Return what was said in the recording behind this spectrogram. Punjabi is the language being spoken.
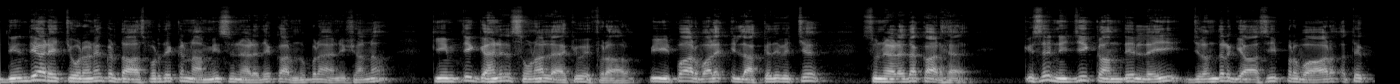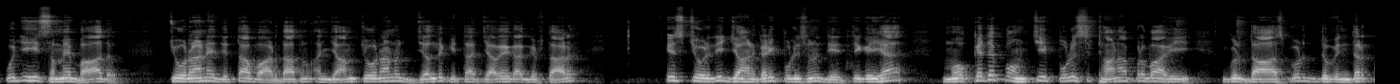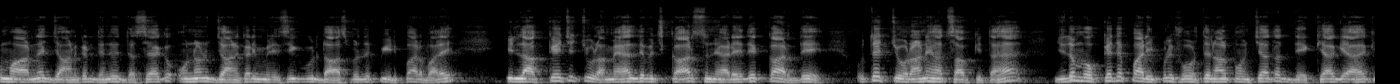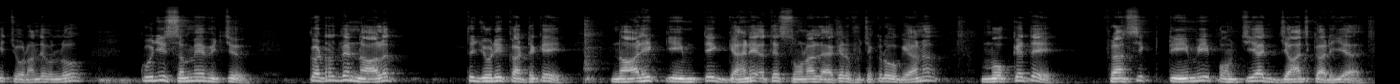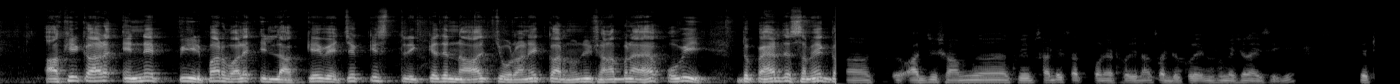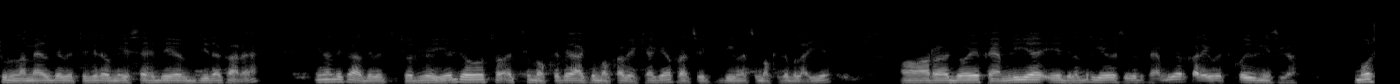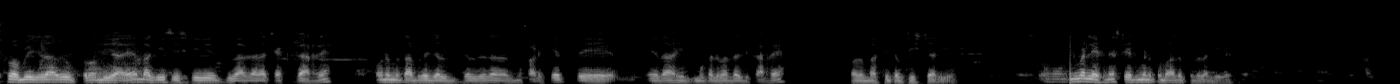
ਦਿਨ ਦਿਹਾੜੇ ਚੋਰਾਂ ਨੇ ਗੁਰਦਾਸਪੁਰ ਦੇ ਇੱਕ ਨਾਮੀ ਸੁਨਹਿਰੇ ਦੇ ਘਰ ਨੂੰ ਬਣਾਇਆ ਨਿਸ਼ਾਨਾ। ਕੀਮਤੀ ਗਹਿਣੇ ਤੇ ਸੋਨਾ ਲੈ ਕੇ ਹੋਏ ਫਰਾਰ। ਭੀੜ ਭਾੜ ਵਾਲੇ ਇਲਾਕੇ ਦੇ ਵਿੱਚ ਸੁਨਹਿਰੇ ਦਾ ਘਰ ਹੈ। ਕਿਸੇ ਨਿੱਜੀ ਕੰਮ ਦੇ ਲਈ ਜਲੰਧਰ ਗਿਆ ਸੀ ਪਰਿਵਾਰ ਅਤੇ ਕੁਝ ਹੀ ਸਮੇਂ ਬਾਅਦ ਚੋਰਾਂ ਨੇ ਦਿੱਤਾ ਵਾਰਦਾਤ ਨੂੰ ਅੰਜਾਮ। ਚੋਰਾਂ ਨੂੰ ਜਲਦ ਕੀਤਾ ਜਾਵੇਗਾ ਗ੍ਰਿਫਤਾਰ। ਇਸ ਚੋਰੀ ਦੀ ਜਾਣਕਾਰੀ ਪੁਲਿਸ ਨੂੰ ਦੇ ਦਿੱਤੀ ਗਈ ਹੈ। ਮੌਕੇ ਤੇ ਪਹੁੰਚੀ ਪੁਲਿਸ ਥਾਣਾ ਪ੍ਰਭਾਵੀ ਗੁਰਦਾਸਪੁਰ ਦਵਿੰਦਰ ਕੁਮਾਰ ਨੇ ਜਾਣਕਾਰੀ ਦਿੰਦੇ ਹੋਏ ਦੱਸਿਆ ਕਿ ਉਹਨਾਂ ਨੂੰ ਜਾਣਕਾਰੀ ਮਿਲੀ ਸੀ ਕਿ ਗੁਰਦਾਸਪੁਰ ਦੇ ਭੀੜ ਭਾੜ ਵਾਲੇ ਇਲਾਕੇ 'ਚ ਝੂਲਾ ਮਹਿਲ ਦੇ ਵਿਚਕਾਰ ਸੁਨਿਆਰੇ ਦੇ ਘਰ ਦੇ ਉੱਤੇ ਚੋਰਾਂ ਨੇ ਹੱਥ ਸਾਫ਼ ਕੀਤਾ ਹੈ। ਜਦੋਂ ਮੌਕੇ ਤੇ ਭਾਰੀ ਪੁਲਿਸ ਫੋਰਸ ਦੇ ਨਾਲ ਪਹੁੰਚਿਆ ਤਾਂ ਦੇਖਿਆ ਗਿਆ ਹੈ ਕਿ ਚੋਰਾਂ ਦੇ ਵੱਲੋਂ ਕੁਝ ਹੀ ਸਮੇਂ ਵਿੱਚ ਕਟਰ ਦੇ ਨਾਲ ਤਿਜੋਰੀ ਕੱਟ ਕੇ ਨਾਲ ਹੀ ਕੀਮਤੀ ਗਹਿਣੇ ਅਤੇ ਸੋਨਾ ਲੈ ਕੇ ਰਫਚੱਕਰ ਹੋ ਗਿਆ ਨਾ ਮੌਕੇ ਤੇ ਫ੍ਰਾਂਸਿਕ ਟੀਮ ਵੀ ਪਹੁੰਚੀ ਹੈ। ਜਾਂਚ ਕਰ ਰਹੀ ਹੈ ਆਖਿਰਕਾਰ ਇੰਨੇ ਭੀੜ ਭਾੜ ਵਾਲੇ ਇਲਾਕੇ ਵਿੱਚ ਕਿਸ ਤਰੀਕੇ ਦੇ ਨਾਲ ਚੋਰਾਂ ਨੇ ਘਰ ਨੂੰ ਨਿਸ਼ਾਨਾ ਬਣਾਇਆ ਹੈ, ਉਹ ਵੀ ਦੁਪਹਿਰ ਦੇ ਸਮੇਂ ਅੱਜ ਸ਼ਾਮ ਨੂੰ ਕਰੀਬ 7:30 ਪੌਣੇ ਅੱਠ ਵਜੇ ਨਾਲ ਸਾਡੇ ਕੋਲ ਇਨਫੋਰਮੇਸ਼ਨ ਆਈ ਸੀਗੀ ਕਿ ਝੂਲਣਾ ਮਹਿਲ ਦੇ ਵਿੱਚ ਜਿਹੜਾ ਉਮੇਸ਼ ਸਹਿਦੇਵ ਜੀ ਦਾ ਘਰ ਹੈ, ਇਹਨਾਂ ਦੇ ਘਰ ਦੇ ਵਿੱਚ ਚੋਰੀ ਹੋਈ ਹੈ, ਜੋ ਸ- ਇੱਥੇ ਮੌਕੇ ਤੇ ਆ ਕੇ ਮੌਕਾ ਵੇਖਿਆ ਗਿਆ ਫੋਰੈਂਸਿਕ ਟੀਮ ਅਸੀਂ ਮੌਕੇ ਤੇ ਬੁਲਾਈ ਹੈ ਔਰ ਜੋ ਇਹ ਫੈਮਿਲੀ ਹੈ, ਇਹ ਜਲੰਧਰ ਗਏ ਹੋਏ ਸੀ ਵਿਦ ਫੈਮਿਲੀ ਔਰ ਘਰੇ ਵਿੱਚ ਕੋਈ ਵੀ ਨਹੀਂ ਸੀਗਾ। ਮੋਸਟ ਪ੍ਰੋਬਬਲੀ ਜਿਹੜਾ ਵੀ ਉੱਪਰੋਂ ਦੀ ਆਇਆ ਬਾਕੀ ਸੀਸੀਟੀਵੀ ਵਗੈਰਾ ਚੈੱਕ ਕਰ ਰਹੇ ਉਹਦੇ ਮੁਤਾਬਿਕ ਜਲਦ ਜਲਦ ਇਹਦਾ ਫੜ ਕੇ ਤੇ ਇਹਦਾ ਹੀ ਮੁਕੱਦਮਾ ਦਰਜ ਕਰ ਰਹੇ ਔਰ ਬਾਕੀ ਤਫਤੀਸ਼ ਜਾਰੀ ਹੈ ਸਟੇਟਮੈਂਟ ਲਿਖਣੇ ਸਟੇਟਮੈਂਟ ਤੋਂ ਬਾਅਦ ਪਤਾ ਲੱਗੇਗਾ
